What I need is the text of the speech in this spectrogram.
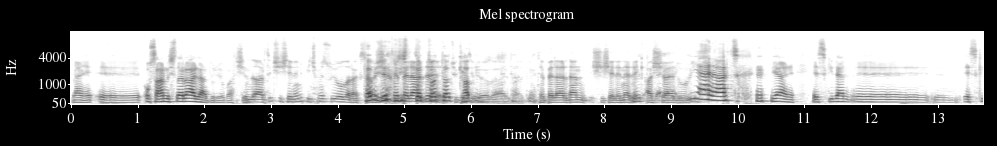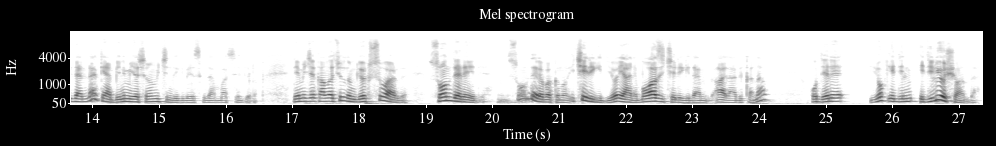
Yani e, o sarnıçlar hala duruyor bahçede. Şimdi artık şişelenip içme suyu olarak Tabii canım, tepelerde ta- ta- tüketiliyor tabii, galiba. tabii. değil mi? Tepelerden şişelenerek aşağıya doğru. Yani artık yani eskiden e, eskiden derken benim yaşamım içinde gibi eskiden bahsediyorum. Demeyecek anlatıyordum Göksu vardı. Son dereydi. Son dere bakın o içeri gidiyor. Yani boğaz içeri giden hala bir kanal. O dere yok edil, ediliyor şu anda.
